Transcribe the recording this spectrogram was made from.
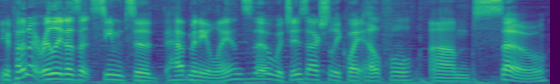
The opponent really doesn't seem to have many lands though, which is actually quite helpful. Um, so,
